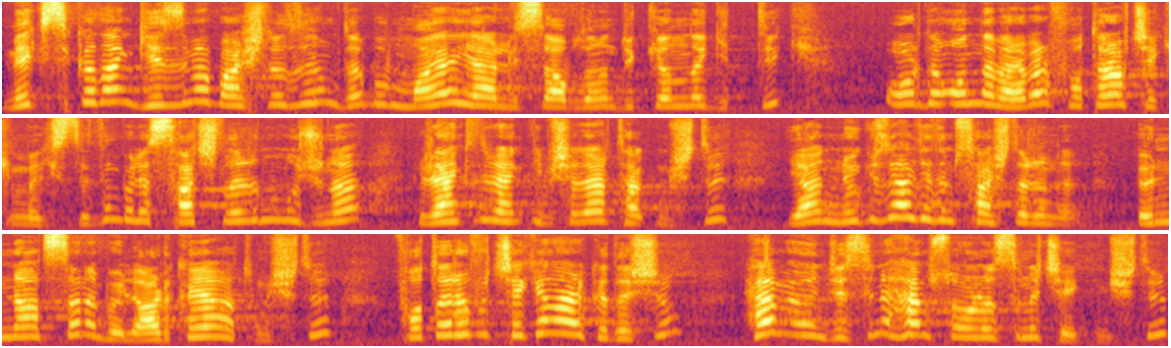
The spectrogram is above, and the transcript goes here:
Meksika'dan gezime başladığımda bu Maya yerlisi ablanın dükkanına gittik. Orada onunla beraber fotoğraf çekinmek istedim. Böyle saçlarının ucuna renkli renkli bir şeyler takmıştı. Yani ne güzel dedim saçlarını. Önüne atsana böyle arkaya atmıştı. Fotoğrafı çeken arkadaşım hem öncesini hem sonrasını çekmişti.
